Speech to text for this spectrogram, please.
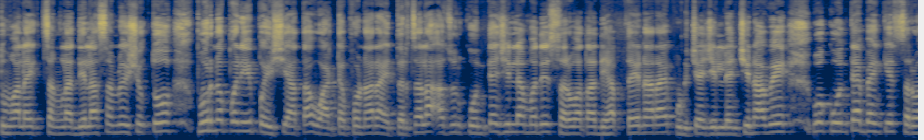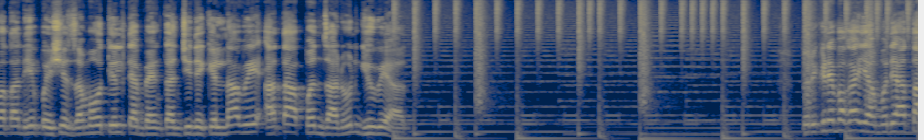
तुम्हाला एक चांगला दिलासा मिळू शकतो. पूर्णपणे पैसे आता वाटप होणार आहे. तर चला अजून कोणत्या जिल्ह्यामध्ये सर्वात आधी हप्ता येणार आहे? पुढच्या जिल्ह्यांची नावे व कोणत्या बँकेत सर्वात आधी हे पैसे जमा होतील? त्या बँकांची देखील नावे आता आपण जाणून घेऊयात. तर इकडे बघा यामध्ये आता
